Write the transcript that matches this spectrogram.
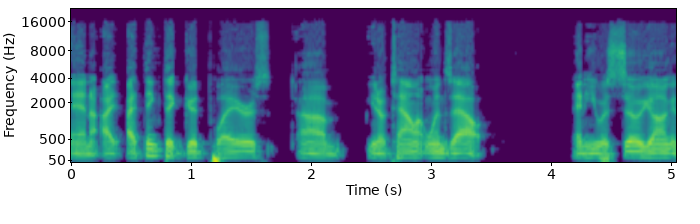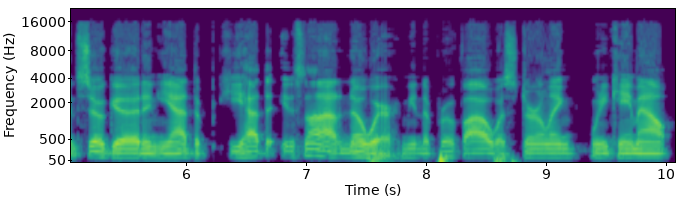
and I I think that good players, um, you know, talent wins out. And he was so young and so good, and he had the he had the. It's not out of nowhere. I mean, the profile was sterling when he came out.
